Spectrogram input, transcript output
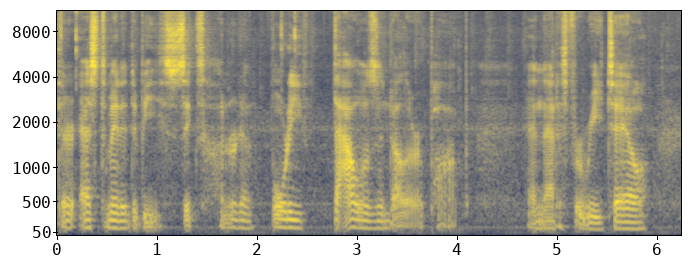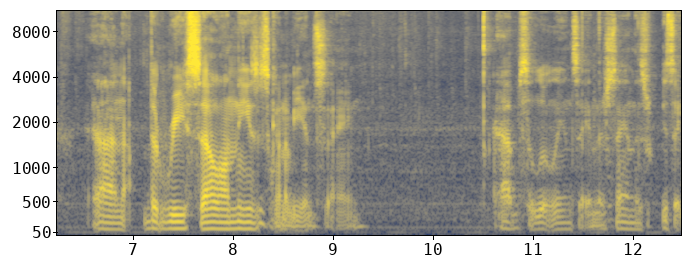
They're estimated to be six hundred and forty thousand dollar a pop, and that is for retail. And the resale on these is going to be insane. Absolutely insane. They're saying this is a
